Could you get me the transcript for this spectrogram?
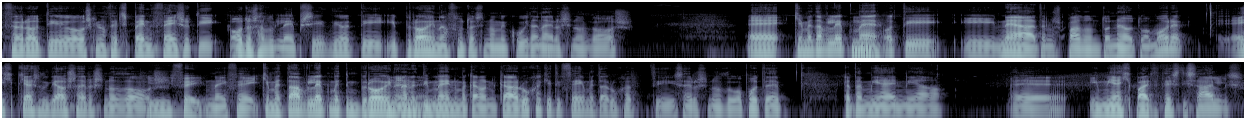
θεωρώ ότι ο σκηνοθέτης παίρνει θέση ότι όντως θα δουλέψει, διότι η πρώην αυτού του αστυνομικού ήταν αεροσυνοδός ε, και μετά βλέπουμε ναι. ότι η νέα, τέλος πάντων, το νέο του Αμόρε έχει πιάσει δουλειά ω αεροσυνοδό. Η Φέη. Ναι, η Φέη. Και μετά βλέπουμε την πρώην ναι, να είναι ναι, ντυμένη ναι. με κανονικά ρούχα και τη Φέη με τα ρούχα της αεροσυνοδού. Οπότε, κατά μία έννοια, ε, η μία έχει πάρει τη θέση της άλλης.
